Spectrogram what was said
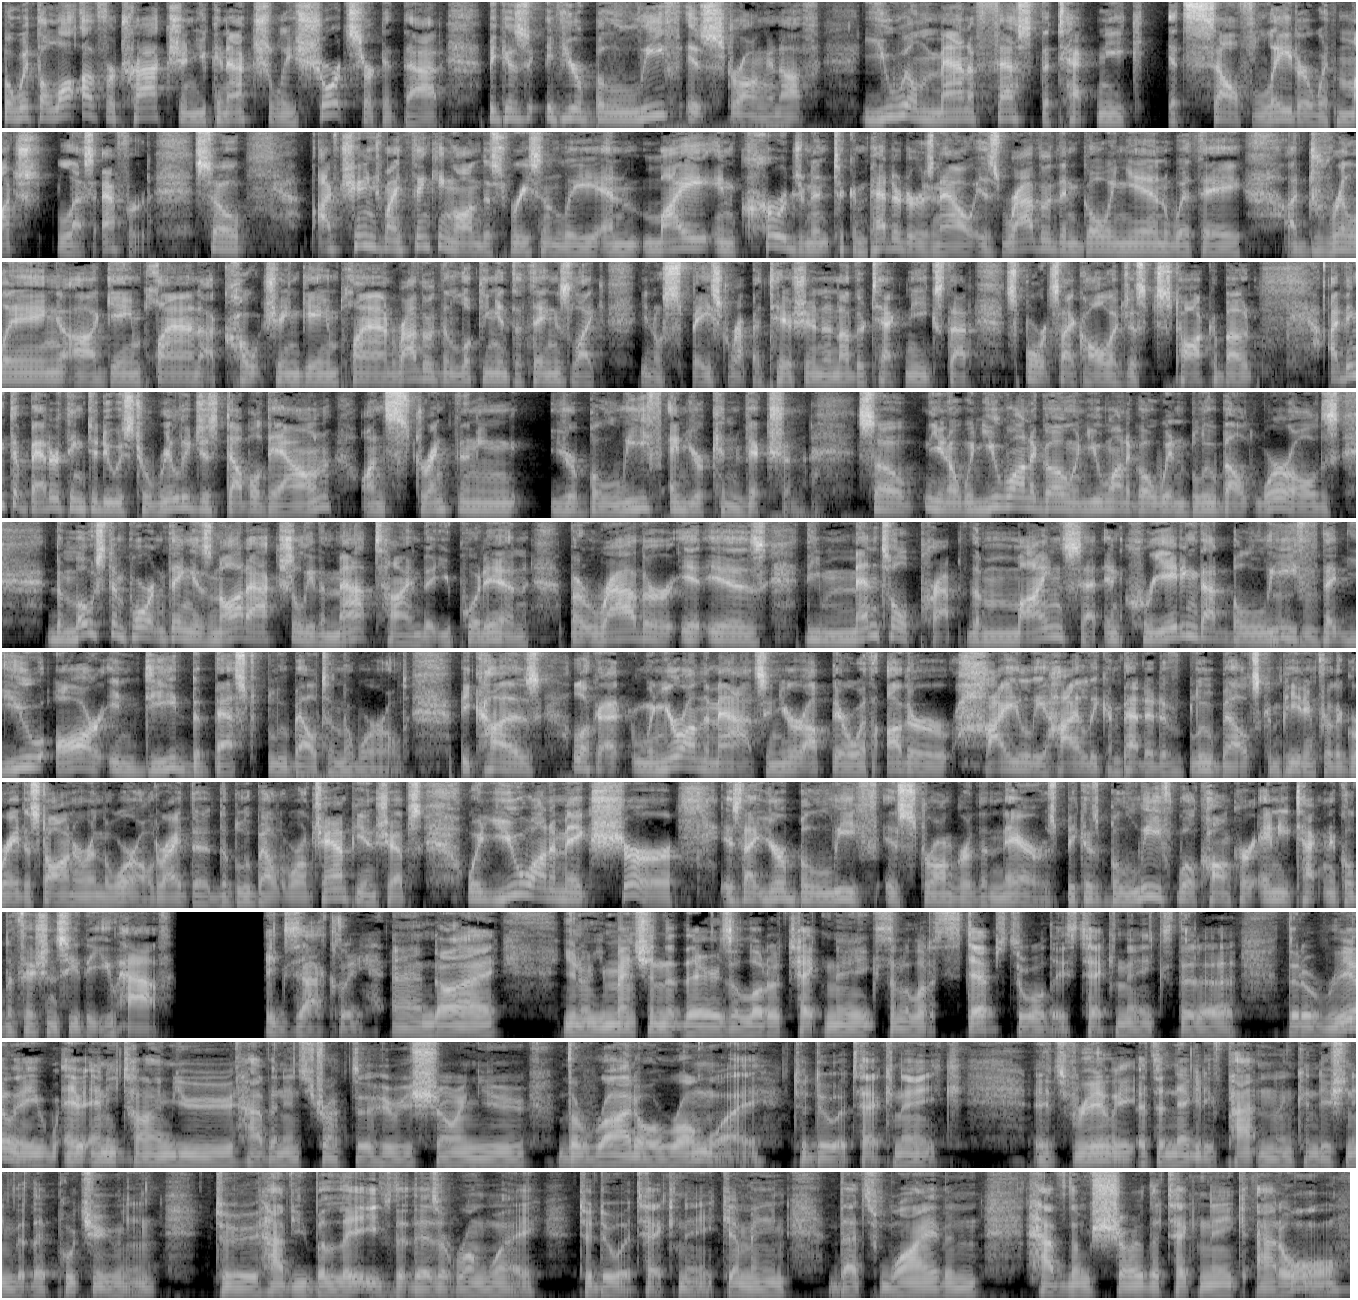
But with the law of attraction, you can actually short circuit that because if your belief is strong enough, you will manifest the technique itself later with much less effort. So I've changed my thinking on this recently and my encouragement to competitors now is rather than going in with a, a drilling uh, game plan, a coaching game plan, rather than looking into things like, you know, spaced repetition and other techniques that sports psychologists talk about. I think the better thing to do is to really just double down on strengthening your belief and your conviction. So, you know, when you want to go and you want to go win blue belt worlds, the most important thing is not actually the mat time that you put in, but rather it is the mental prep, the mindset and creating that belief mm-hmm. that you are indeed the best blue belt in the world. Because look, when you're on the mats and you're up there with other highly, highly competitive blue belts competing for the greatest honor in the world, right? The, the blue belt world championships, what you want to make sure is that your belief is stronger than theirs because belief will conquer any technical deficiency that you have. Exactly. And I, you know, you mentioned that there is a lot of techniques and a lot of steps to all these techniques that are, that are really, anytime you have an instructor who is showing you the right or wrong way to do a technique, it's really, it's a negative pattern and conditioning that they put you in to have you believe that there's a wrong way to do a technique. I mean, that's why even have them show the technique at all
